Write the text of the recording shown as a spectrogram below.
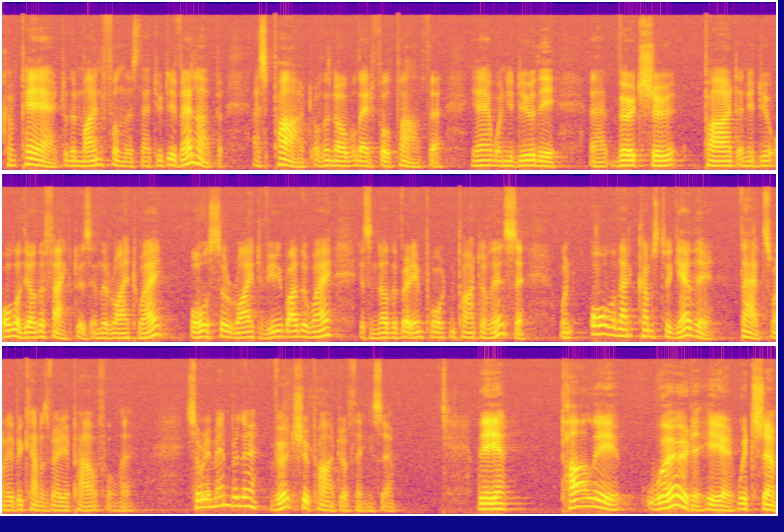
compared to the mindfulness that you develop as part of the Noble Eightfold Path. yeah, when you do the virtue part and you do all of the other factors in the right way, also right view, by the way, is another very important part of this. When all of that comes together, that's when it becomes very powerful. So remember the virtue part of things. The Pali word here, which uh,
